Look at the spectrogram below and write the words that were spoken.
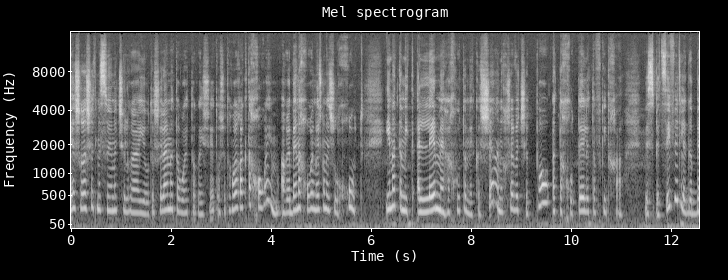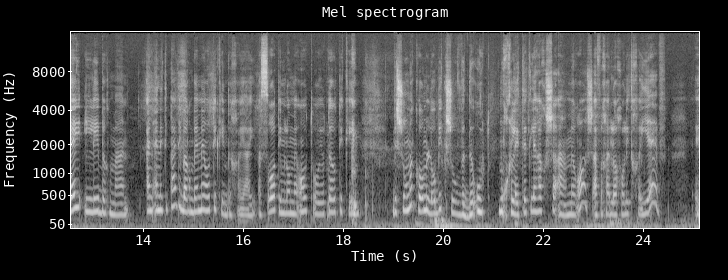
יש רשת מסוימת של ראיות. השאלה אם אתה רואה את הרשת, או שאתה רואה רק את החורים. הרי בין החורים יש גם איזשהו חוט. אם אתה מתעלם מהחוט המקשר, אני חושבת שפה אתה חוטא לתפקידך. וספציפית לגבי ליברמן, אני, אני טיפלתי בהרבה מאוד תיקים בחיי, עשרות אם לא מאות או יותר תיקים. בשום מקום לא ביקשו ודאות מוחלטת להרשעה מראש, אף אחד לא יכול להתחייב. אה,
